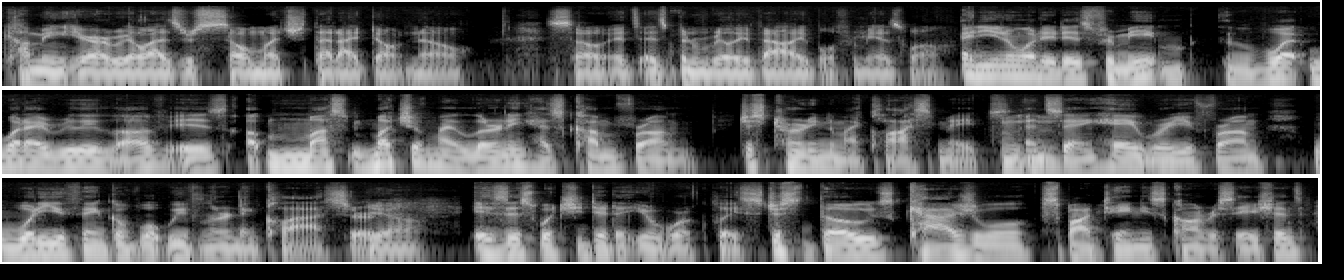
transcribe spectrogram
Coming here, I realized there's so much that I don't know. So it's it's been really valuable for me as well. And you know what it is for me? What what I really love is uh, much, much of my learning has come from just turning to my classmates Mm-hmm. and saying, "Hey, where are you from? What do you think of what we've learned in class?" Or Yeah. is this what you did at your workplace? Just those casual, spontaneous conversations.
